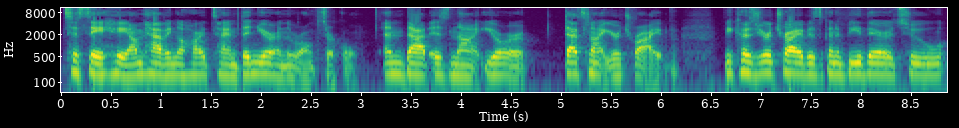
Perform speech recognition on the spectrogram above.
to say, hey, I'm having a hard time, then you're in the wrong circle. And that is not your, that's not your tribe because your tribe is going to be there to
